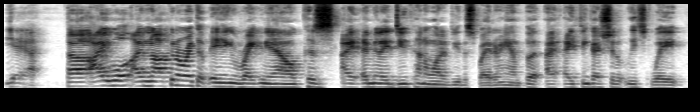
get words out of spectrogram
Yeah. Uh, I will. I'm not going to rank up anything right now because I. I mean, I do kind of want to do the Spider Ham, but I, I think I should at least wait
